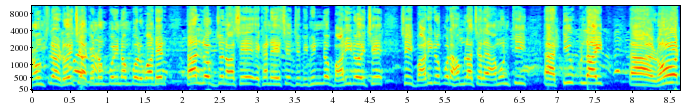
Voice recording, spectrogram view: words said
কাউন্সিলর রয়েছে, একানব্বই নম্বর ওয়ার্ডের, তার লোকজন আসে, এখানে এসে যে বিভিন্ন বাড়ি রয়েছে, সেই বাড়ির ওপর হামলা চালায় এমনকি টিউবলাইট রড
